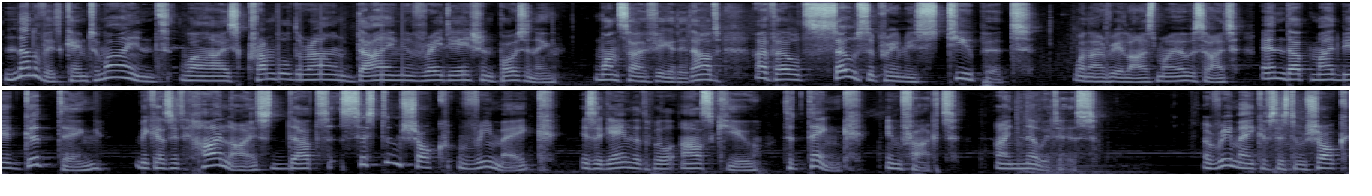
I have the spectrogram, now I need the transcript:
None of it came to mind while I scrambled around dying of radiation poisoning. Once I figured it out, I felt so supremely stupid when I realized my oversight. And that might be a good thing, because it highlights that System Shock Remake is a game that will ask you to think. In fact, I know it is. A remake of System Shock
